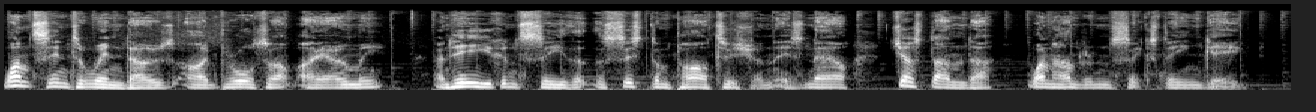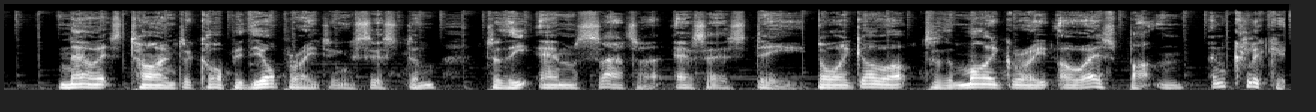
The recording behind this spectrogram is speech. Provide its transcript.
Once into Windows, I brought up AOMEI and here you can see that the system partition is now just under 116 gig. Now it's time to copy the operating system to the mSATA SSD. So I go up to the Migrate OS button and click it.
